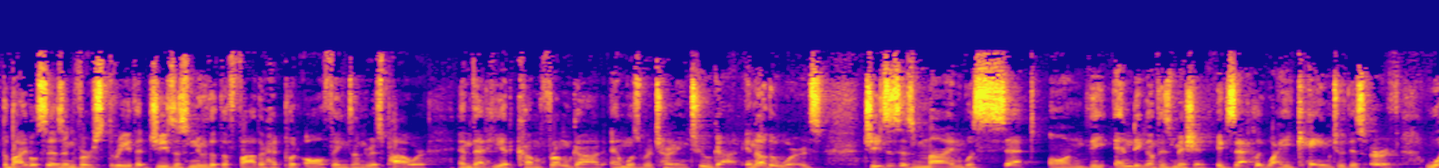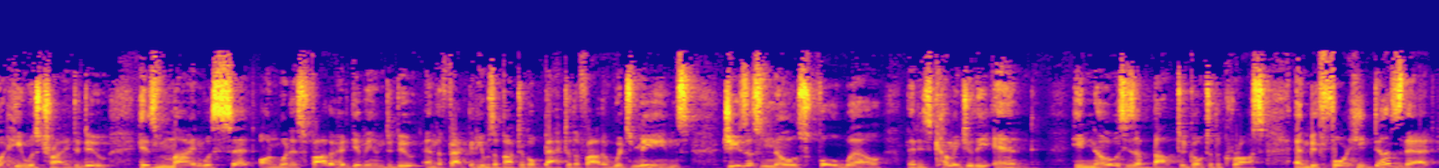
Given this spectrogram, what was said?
The Bible says in verse 3 that Jesus knew that the Father had put all things under his power and that he had come from God and was returning to God. In other words, Jesus' mind was set on the ending of his mission, exactly why he came to this earth, what he was trying to do. His mind was set on what his Father had given him to do and the fact that he was about to go back to the Father, which means Jesus knows full well that he's coming to the end he knows he's about to go to the cross. And before he does that,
